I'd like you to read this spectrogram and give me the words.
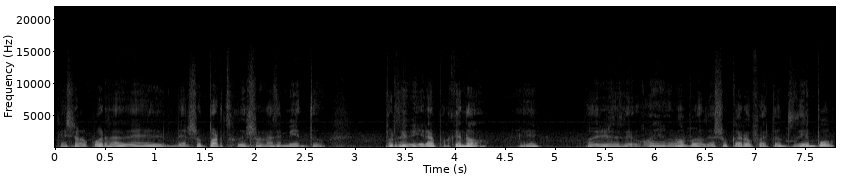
que se acuerda del su parto, de su nacimiento. Pues debiera, ¿por qué no? ¿Eh? Podrías decir, coño, no, pero de eso, claro, fue tanto tiempo.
